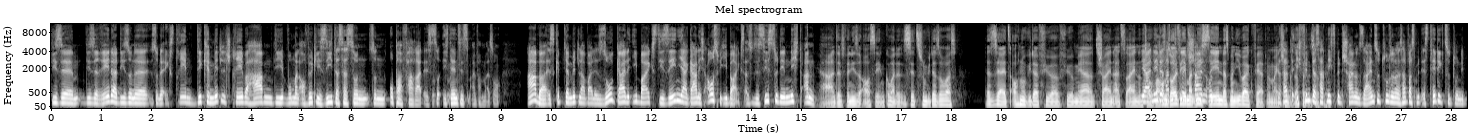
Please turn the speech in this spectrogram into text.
diese, diese Räder, die so eine, so eine extrem dicke Mittelstrebe haben, die, wo man auch wirklich sieht, dass das so ein, so ein Opa-Fahrrad ist. So, ich nenne es jetzt einfach mal so. Aber es gibt ja mittlerweile so geile E-Bikes, die sehen ja gar nicht aus wie E-Bikes. Also das siehst du denen nicht an. Ja, und selbst wenn die so aussehen. Guck mal, das ist jetzt schon wieder sowas. Das ist ja jetzt auch nur wieder für, für mehr Schein als Sein und Ja, so. nee, Warum hat sollte jemand Schein nicht sehen, dass man E-Bike fährt, wenn man jetzt schon hat, gesagt ich finde, das hat okay. nichts mit Schein und Sein zu tun, sondern das hat was mit Ästhetik zu tun. Die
